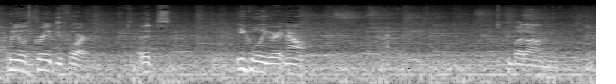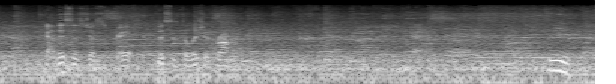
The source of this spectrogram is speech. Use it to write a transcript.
I mean, it was great before. It's equally great now. But um, yeah, this is just great. This is delicious ramen. Mm.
